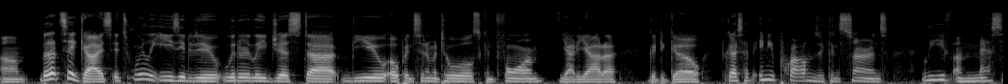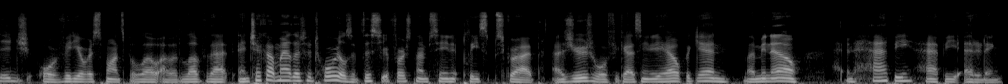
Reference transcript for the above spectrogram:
Um, but that's it, guys. It's really easy to do. Literally just uh, view, open Cinema Tools, conform, yada yada, good to go. If you guys have any problems or concerns, leave a message or video response below. I would love that. And check out my other tutorials. If this is your first time seeing it, please subscribe. As usual, if you guys need any help again, let me know. And happy, happy editing.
